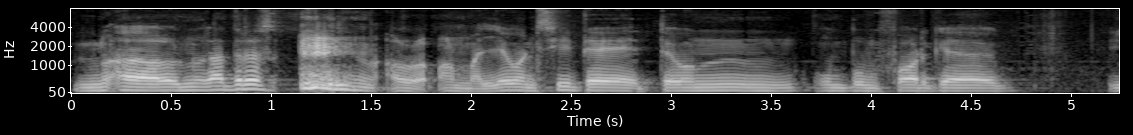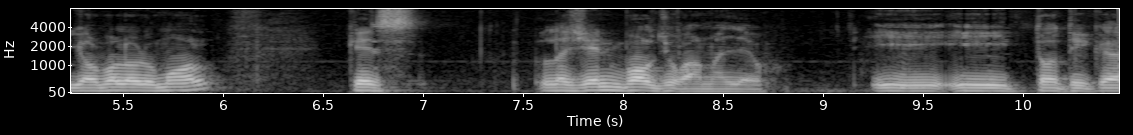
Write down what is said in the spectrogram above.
Nosaltres, el, el Manlleu en si té, té un, un punt fort que jo el valoro molt, que és la gent vol jugar al Manlleu. I, i tot i que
